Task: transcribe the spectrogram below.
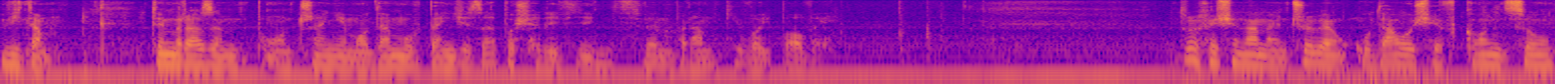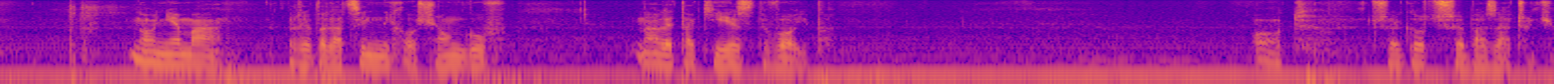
Witam. Tym razem połączenie modemów będzie za pośrednictwem bramki VoIPowej. Trochę się namęczyłem, udało się w końcu. No nie ma rewelacyjnych osiągów, no ale taki jest VoIP. Od czego trzeba zacząć?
